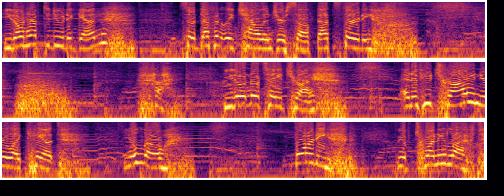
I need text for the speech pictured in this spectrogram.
You don't have to do it again, so definitely challenge yourself. That's 30. You don't know till you try. And if you try and you're like, can't, you'll know. 40. We have 20 left.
